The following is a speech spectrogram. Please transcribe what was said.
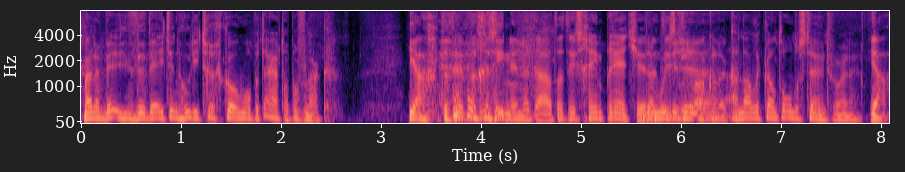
maar we weten hoe die terugkomen op het aardoppervlak. Ja, dat hebben we gezien inderdaad. Dat is geen pretje. Dan dat is niet makkelijk. aan alle kanten ondersteund worden. Ja,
